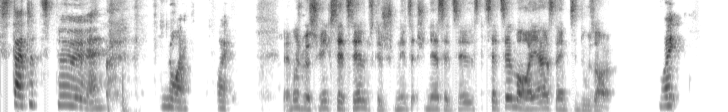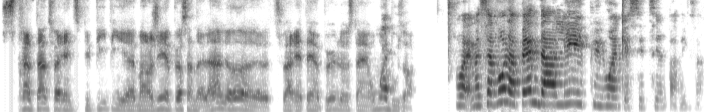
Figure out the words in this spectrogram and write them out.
c'est un tout petit peu euh, loin. Ben, moi, je me souviens que cette île, parce que je suis né, je suis né à cette île, cette île Montréal, c'était un petit 12 heures. Oui, Si tu prends le temps de faire un petit pipi puis euh, manger un peu en s'en allant, là, euh, tu vas arrêter un peu, là, c'était au moins 12 heures. Ouais, mais ça vaut la peine d'aller plus loin que cette île, par exemple.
